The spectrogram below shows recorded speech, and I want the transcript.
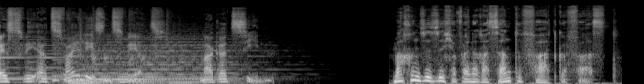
SWR 2 Lesenswert Magazin Machen Sie sich auf eine rasante Fahrt gefasst.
